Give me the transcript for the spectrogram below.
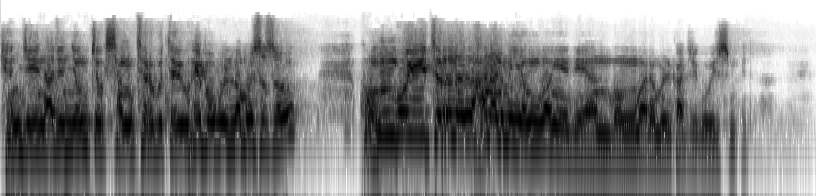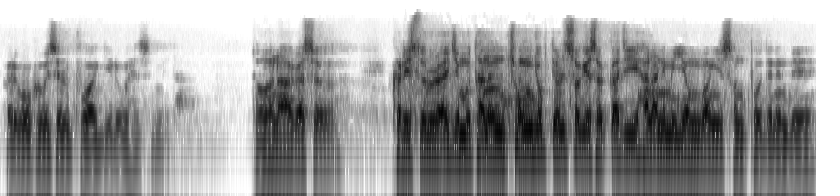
현재의 낮은 영적 상태로부터의 회복을 넘어서서 공고히 드러날 하나님의 영광에 대한 목마름을 가지고 있습니다. 그리고 그것을 구하기로 했습니다. 더 나아가서 그리스도를 알지 못하는 종족들 속에서까지 하나님의 영광이 선포되는데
